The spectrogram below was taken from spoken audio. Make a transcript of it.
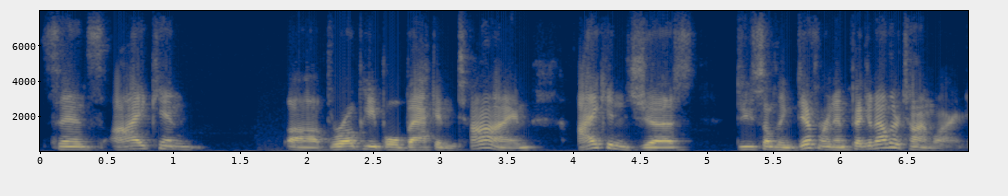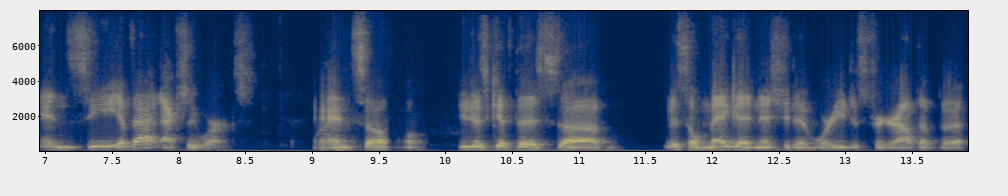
since I can uh, throw people back in time, I can just do something different and pick another timeline and see if that actually works. And so you just get this uh, this Omega initiative where you just figure out that the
